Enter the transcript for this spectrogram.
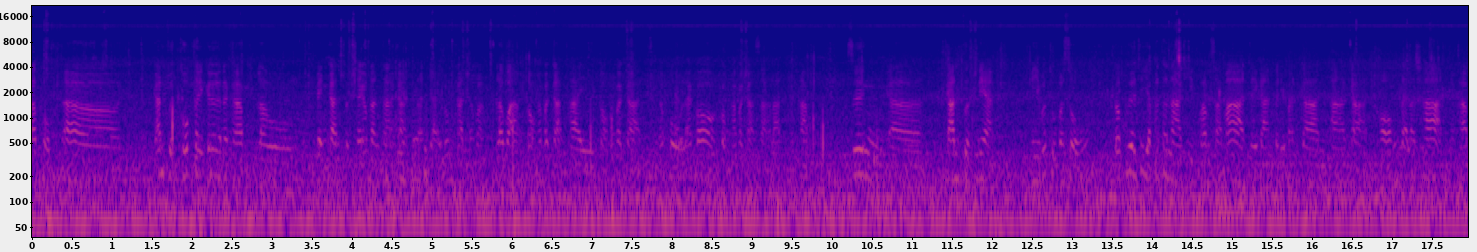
ครับผมการฝึกโคบไทเกอร์นะครับ เราเป็นการฝึกใช้กำลังทางอากาศขนาดใหญ่ร่วมกันระหว่างระหว่างกองทัพอากาศไทยกองทัพอากาศสิงคโปร์และก็กองทัพอากาศสหรัฐนะครับ ซึ่งการฝึกเนี่ยมีวัตถุประสงค์ก็เพื่อที่จะพัฒนาขีดความสามารถในการปฏิบัติการทางอากาศของแต่ละชาตินะครับ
